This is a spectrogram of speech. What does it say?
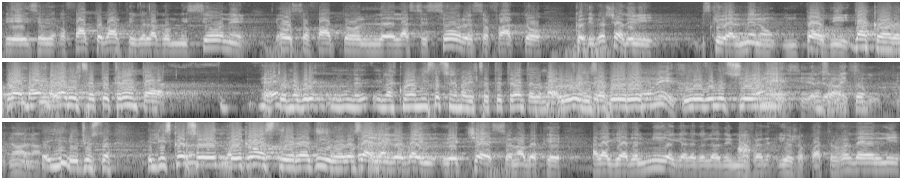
eh, se ho fatto parte di quella commissione o se ho fatto l'assessore o se ho fatto così, perciò devi scrivere almeno un po' di... D'accordo, però di- ma- di- magari il 730 Eh? in alcune amministrazioni magari il 730 torna No, 730 sapere l'evoluzione esatto. no, no. Eh, ieri giusto il discorso dei, dei costi è relativo lo sai Sai, dico poi l'eccesso, no? perché lei chiede il mio, chiede quello dei miei fratelli, io ho quattro fratelli,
